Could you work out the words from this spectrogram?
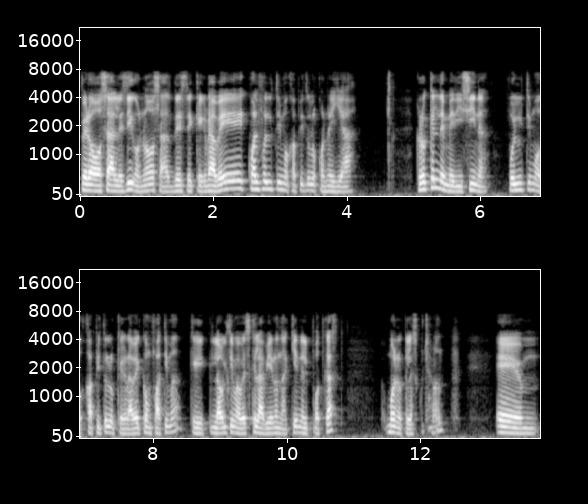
Pero, o sea, les digo, ¿no? O sea, desde que grabé, ¿cuál fue el último capítulo con ella? Creo que el de medicina. Fue el último capítulo que grabé con Fátima, que la última vez que la vieron aquí en el podcast. Bueno, que la escucharon. Em,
